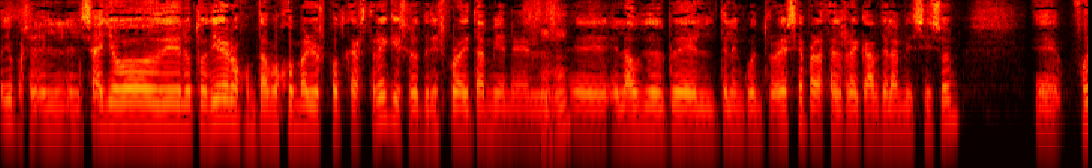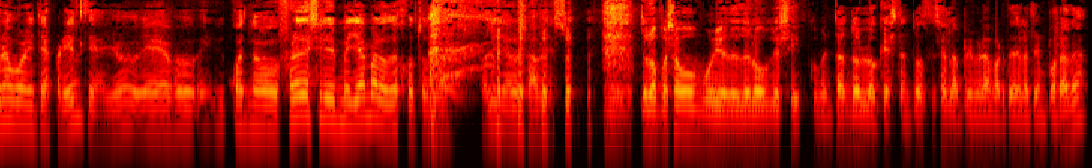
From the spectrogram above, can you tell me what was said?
Oye, pues el, ensayo del otro día que nos juntamos con varios podcast se lo tenéis por ahí también el, Ujú. eh, el audio del, del, del encuentro ese para hacer el recap de la mid-season. Eh, fue una bonita experiencia. Yo, eh, cuando fuera de series me llama, lo dejo todo. ¿vale? Ya lo sabes. Nos lo pasamos muy bien, desde luego que sí, comentando lo que hasta entonces es la primera parte de la temporada.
